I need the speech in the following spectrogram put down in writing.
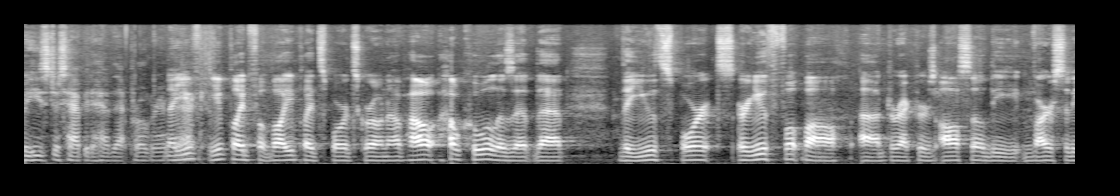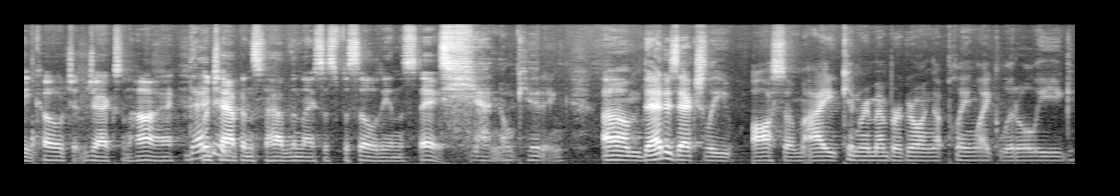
He's just happy to have that program. Now you've you played football, you played sports growing up. How how cool is it that the youth sports or youth football uh, director is also the varsity coach at Jackson High, That which is- happens to have the nicest facility in the state. Yeah, no kidding. Um, that is actually awesome. I can remember growing up playing like little league,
